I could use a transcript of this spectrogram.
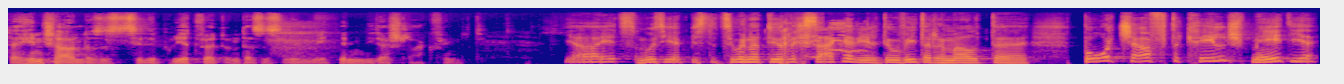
da hinschauen, dass es zelebriert wird und dass es in den Medien Niederschlag findet. Ja, jetzt muss ich etwas dazu natürlich sagen, weil du wieder einmal die Botschafter killst, die Medien.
